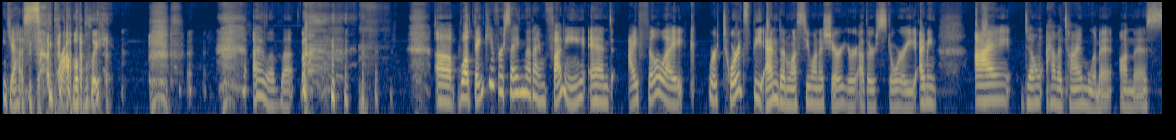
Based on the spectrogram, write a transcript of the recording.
yes probably i love that um, well thank you for saying that i'm funny and i feel like we're towards the end unless you want to share your other story i mean i don't have a time limit on this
